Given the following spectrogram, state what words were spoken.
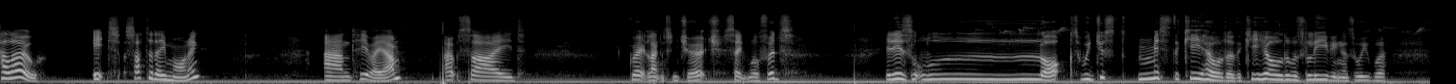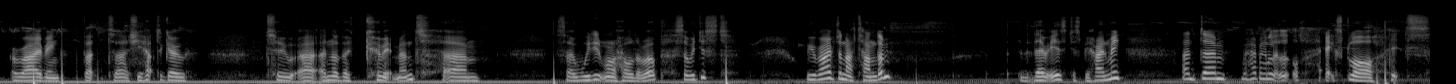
Hello, it's Saturday morning and here I am outside Great Langton Church, St Wilfrid's. It is locked. We just missed the key holder. The key holder was leaving as we were arriving, but uh, she had to go to uh, another commitment. Um, so we didn't want to hold her up. So we just, we arrived on our tandem. There it is, just behind me. And um, we're having a little explore. It's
